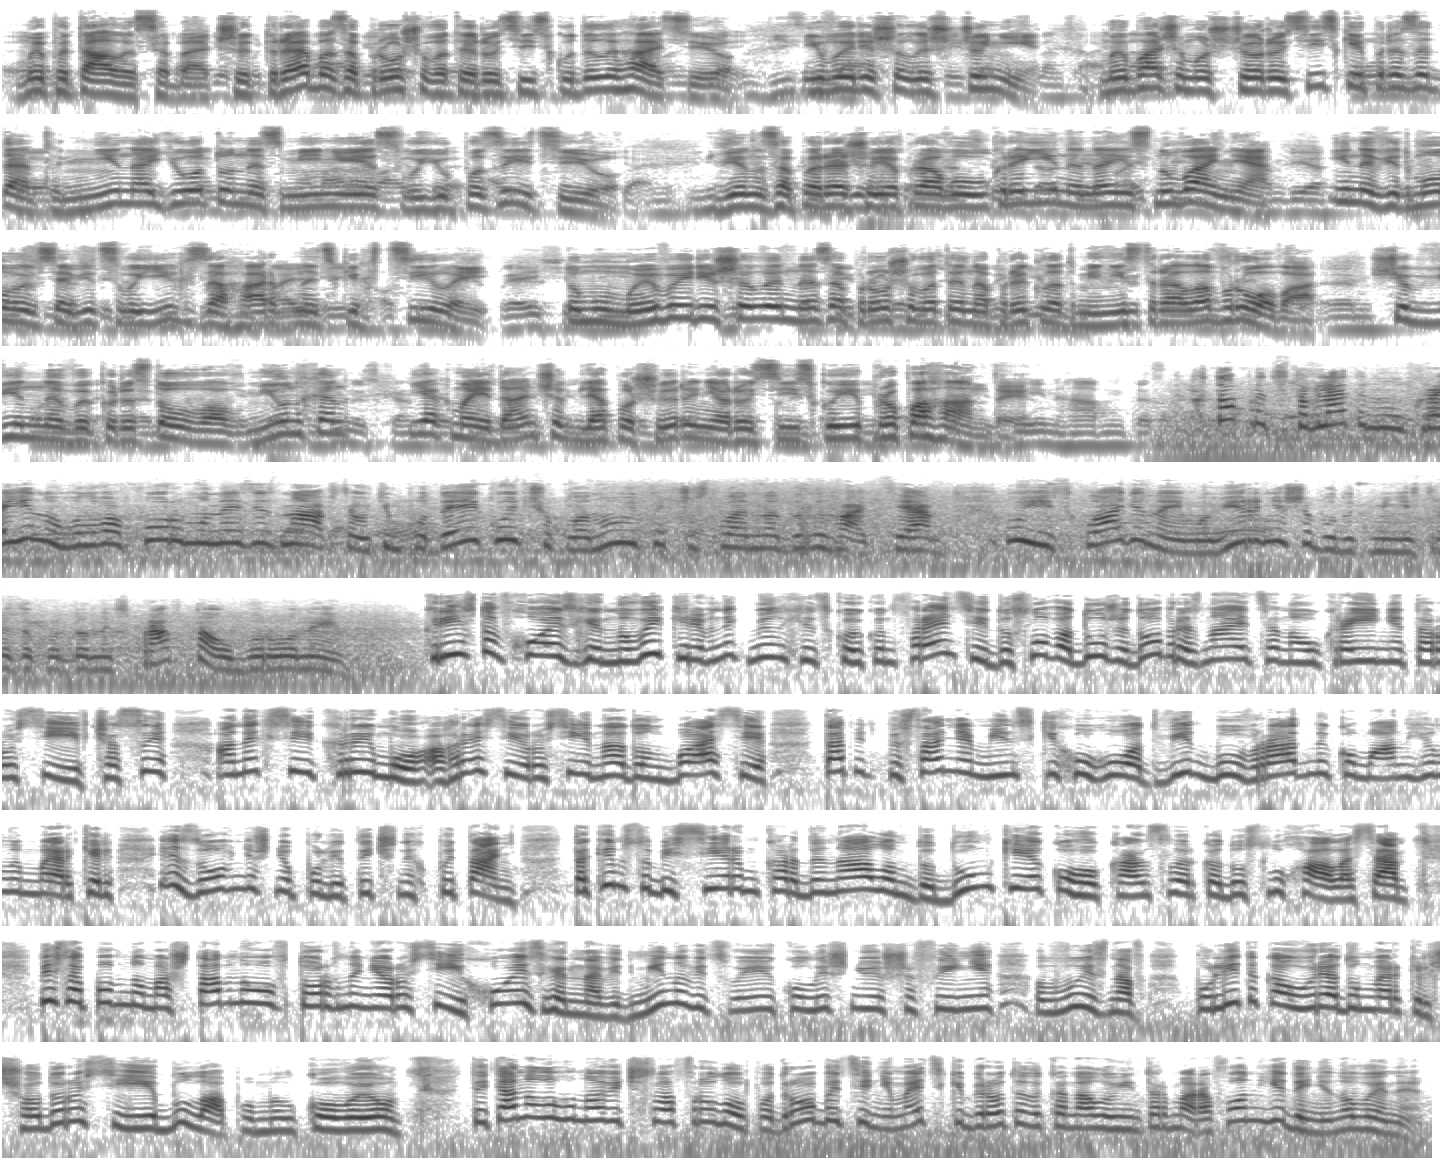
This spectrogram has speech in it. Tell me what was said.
Ми питали себе, чи треба запрошувати російську делегацію, і вирішили, що ні. Ми бачимо, що російський президент ні на йоту не змінює свою позицію. Він заперечує право України на існування і не відмовився від своїх загарбницьких цілей. Тому ми вирішили не запрошувати, наприклад, міністра Лаврова, щоб він не використовував Мюнхен як майданчик для поширення російської пропаганди. Хто представлятиме Україну, голова форуму не зізнався. Утім, подейкують, що планується численна делегація. У її складі найімовірніше будуть міністри закордонних справ та оборони. Крістоф Хойсген, новий керівник Мюнхенської конференції, до слова дуже добре знається на Україні та Росії в часи анексії Криму, агресії Росії на Донбасі та підписання мінських угод. Він був радником Ангели Меркель із зовнішньополітичних питань, таким собі сірим кардиналом, до думки якого канцлерка дослухалася. Після повномасштабного вторгнення Росії Хойсген, на відміну від своєї колишньої шефині, визнав, політика уряду Меркель щодо Росії була помилковою. Тетяна Логунович, Слав Фролов, подробиці німецьке бюро телеканалу Інтермарафон. Єдині новини.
